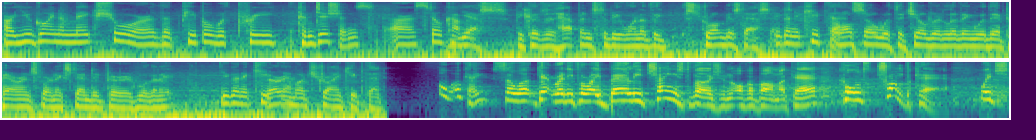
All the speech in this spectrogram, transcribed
are you going to make sure that people with preconditions are still covered? Yes, because it happens to be one of the strongest assets. You're going to keep that. Also, with the children living with their parents for an extended period, we're going to. You're going to keep very that. much try and keep that. Oh, okay. So uh, get ready for a barely changed version of Obamacare called Trump Care, which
